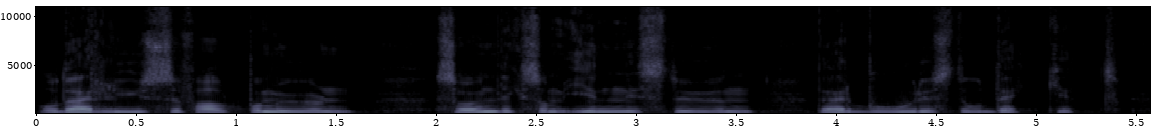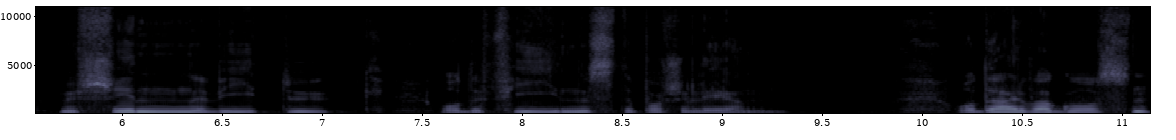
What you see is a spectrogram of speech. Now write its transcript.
og der lyset falt på muren, så hun liksom inn i stuen, der bordet sto dekket med skinnende hvit duk og det fineste porselen. Og der var gåsen.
